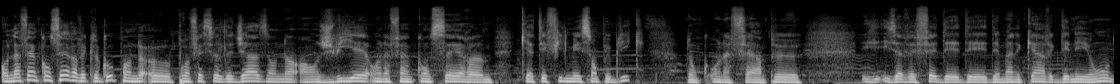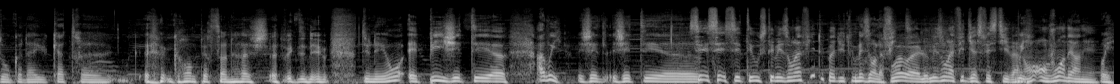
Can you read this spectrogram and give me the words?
on a fait un concert avec le groupe en- euh, pour un festival de jazz en, en juillet. On a fait un concert qui a été filmé sans public. Donc on a fait un peu. Ils avaient fait des, des- des mannequins avec des néons. Donc on a eu quatre euh, grands personnages avec du, néon, du néon. Et puis j'étais. euh, ah oui, j'étais. euh, C'était où? C'était Maison Lafitte ou pas du tout? Maison Lafitte. Ouais, ouais, le Maison Lafitte Jazz Festival, Oui. en, en juin dernier. Oui,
